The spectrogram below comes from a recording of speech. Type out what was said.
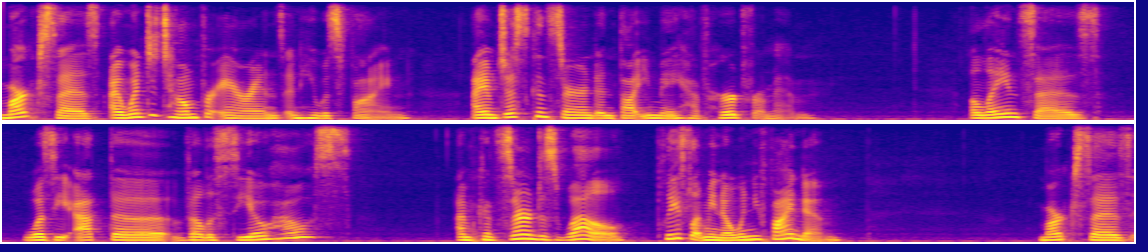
Mark says, I went to town for errands and he was fine. I am just concerned and thought you may have heard from him. Elaine says, Was he at the Vallecito house? I'm concerned as well. Please let me know when you find him. Mark says,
